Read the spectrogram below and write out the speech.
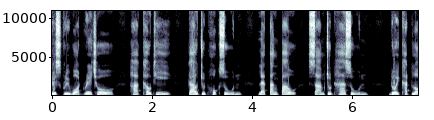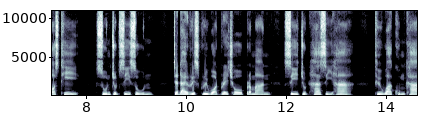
Risk Reward Ratio หากเข้าที่ 9.60 และตั้งเป้า 3.50 โดยคัดลอสที่ 0.40 จะได้ Risk Reward Ratio ประมาณ 4.545 ถือว่าคุ้มค่า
